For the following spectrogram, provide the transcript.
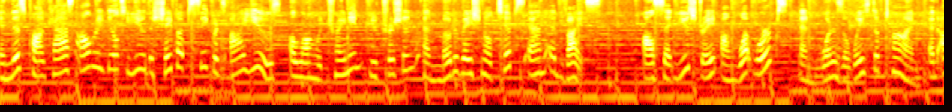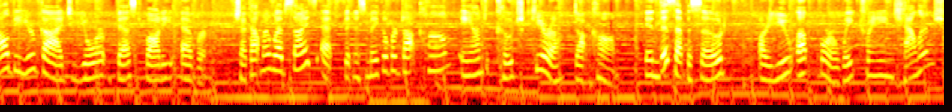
In this podcast, I'll reveal to you the shape up secrets I use, along with training, nutrition, and motivational tips and advice. I'll set you straight on what works and what is a waste of time, and I'll be your guide to your best body ever. Check out my websites at fitnessmakeover.com and coachkira.com. In this episode, are you up for a weight training challenge?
